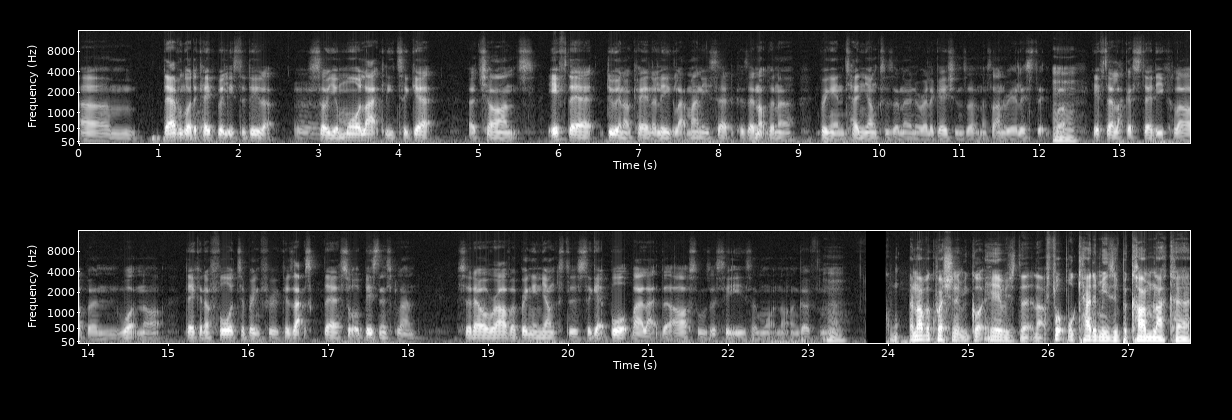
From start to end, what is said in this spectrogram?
um, they haven't got the capabilities to do that. Mm. So you're more likely to get a chance if they're doing okay in the league, like Manny said, because they're not gonna bring in ten youngsters and they're in a relegation zone. That's unrealistic. But mm. if they're like a steady club and whatnot, they can afford to bring through because that's their sort of business plan. So they'll rather bring in youngsters to get bought by like the Arsenals, the Cities, and whatnot, and go from mm. there. Another question that we got here is that like football academies have become like a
